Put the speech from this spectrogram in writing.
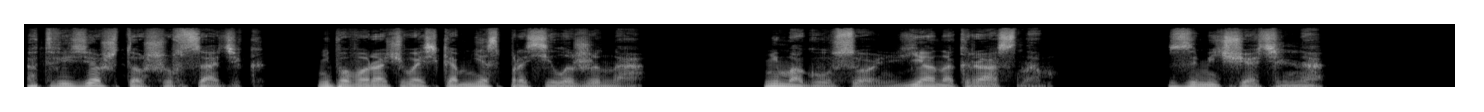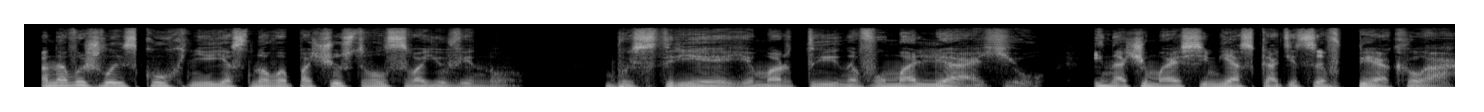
Отвезешь Тошу в садик?» Не поворачиваясь ко мне, спросила жена. «Не могу, Сонь, я на красном». Замечательно. Она вышла из кухни, и я снова почувствовал свою вину. «Быстрее, Мартынов, умоляю, иначе моя семья скатится в пекло».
